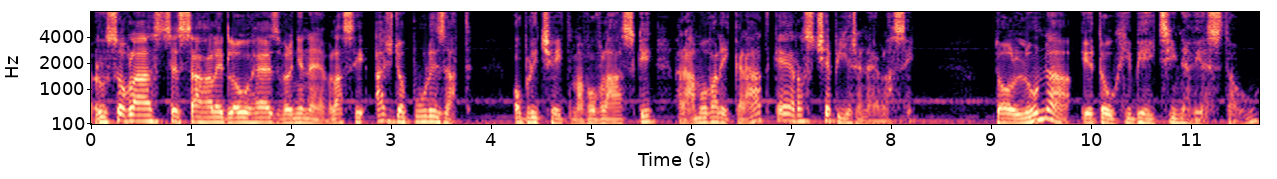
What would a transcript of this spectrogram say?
Rusovlásce sahaly dlouhé zvlněné vlasy až do půly zad. Obličej tmavovlásky rámovaly krátké rozčepířené vlasy. To Luna je tou chybějící nevěstou?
